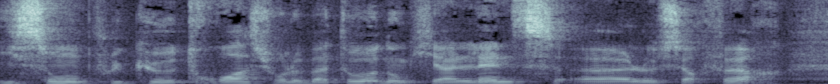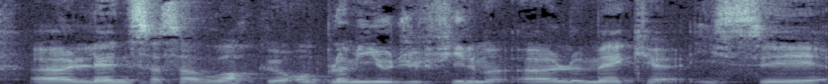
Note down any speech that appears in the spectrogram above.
ils sont plus que trois sur le bateau, donc il y a Lens le surfeur. Lens, à savoir qu'en plein milieu du film, le mec il s'est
